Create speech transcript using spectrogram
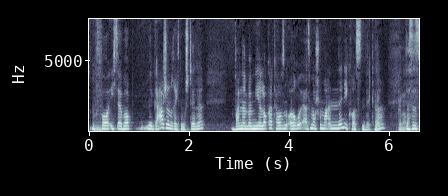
bevor ich da überhaupt eine Gage in Rechnung stelle, wandern bei mir locker 1000 Euro erstmal schon mal an Nanny-Kosten weg. Ne? genau. Das ist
